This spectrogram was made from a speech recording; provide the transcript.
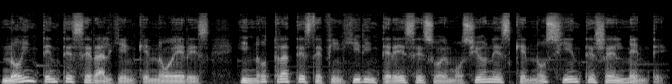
No intentes ser alguien que no eres y no trates de fingir intereses o emociones que no sientes realmente.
